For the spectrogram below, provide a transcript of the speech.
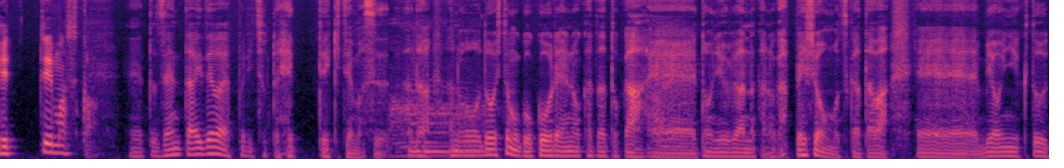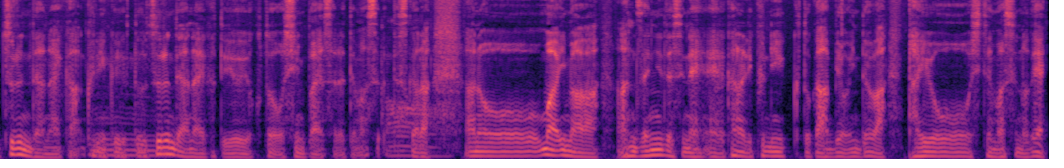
減ってますか？えー、と全体ではやっぱりちょっと減ってきてます。ただあのどうしてもご高齢の方とか、えー、糖尿病なんかの合併症を持つ方は、えー、病院に行くとうつるんではないかクリニックに行くとうつるんではないかということを心配されてます。ですからあの、まあ、今は安全にですね、えー、かなりクリニックとか病院では対応してますので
